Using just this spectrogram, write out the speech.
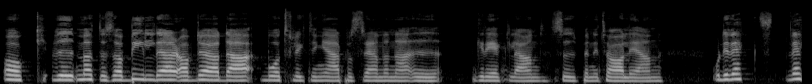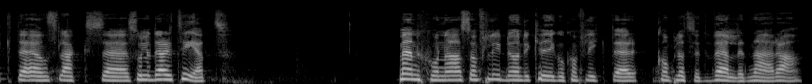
och vi möttes av bilder av döda båtflyktingar på stränderna i Grekland, Cypern, Italien. Och det väckte en slags eh, solidaritet. Människorna som flydde under krig och konflikter kom plötsligt väldigt nära.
